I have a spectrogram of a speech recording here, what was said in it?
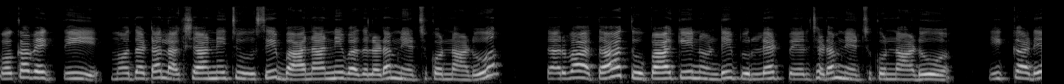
ఒక వ్యక్తి మొదట లక్ష్యాన్ని చూసి బాణాన్ని వదలడం నేర్చుకున్నాడు. తర్వాత తుపాకీ నుండి బుల్లెట్ పేల్చడం నేర్చుకున్నాడు. ఇక్కడి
